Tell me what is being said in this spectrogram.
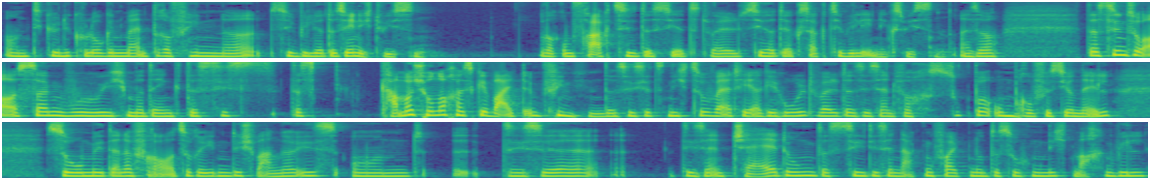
Und die Gynäkologin meint daraufhin, sie will ja das eh nicht wissen. Warum fragt sie das jetzt? Weil sie hat ja gesagt, sie will eh nichts wissen. Also das sind so Aussagen, wo ich mir denke, das ist, das kann man schon auch als Gewalt empfinden. Das ist jetzt nicht so weit hergeholt, weil das ist einfach super unprofessionell, so mit einer Frau zu reden, die schwanger ist und äh, diese diese Entscheidung, dass sie diese Nackenfaltenuntersuchung nicht machen will,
